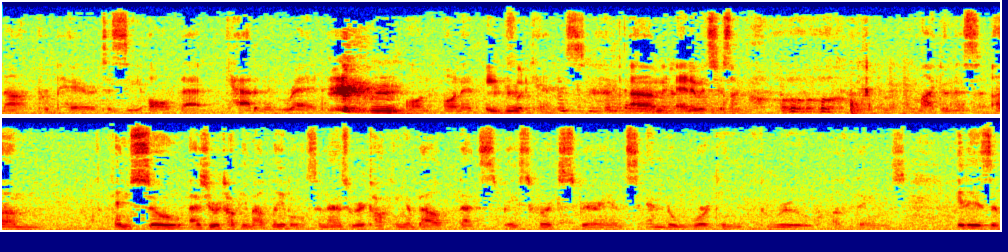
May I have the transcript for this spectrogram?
not prepared to see all that cadmium red Mm. on on an eight um, and it was just like, oh my goodness. Um, and so, as you were talking about labels, and as we were talking about that space for experience and the working through of things, it is a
